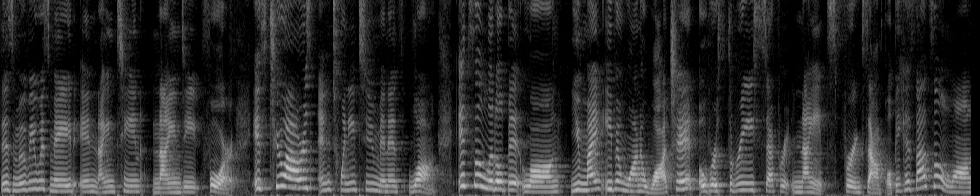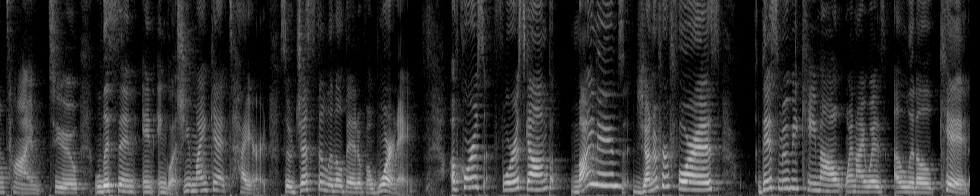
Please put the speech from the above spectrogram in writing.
This movie was made in 1994. It's two hours and 22 minutes long. It's a little bit long. You might even want to watch it over three separate nights, for example, because that's a long time to listen in English. You might get tired. So, just a little bit of a warning. Of course, Forrest Gump. My name's Jennifer Forrest. This movie came out when I was a little kid.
